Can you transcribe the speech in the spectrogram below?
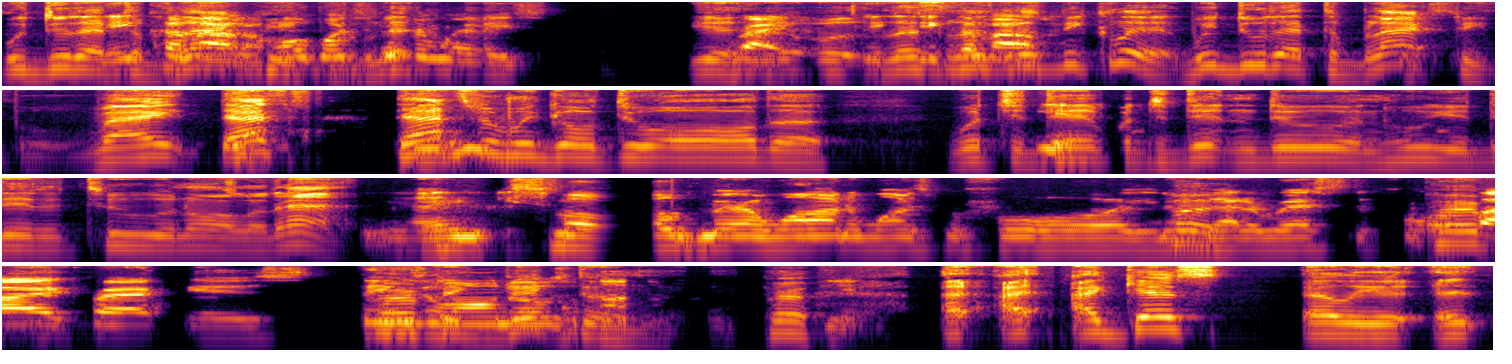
we do that they to come black out a people. whole bunch of different ways. Yeah, Right. let's they come let's, let's be clear. We do that to black Yes. people, right? That's Yes. that's Mhm. when we go through all the what you Yeah. did, what you didn't do, and who you did it to, and all of that. Know, he smoked marijuana once before, you know, got arrested for firecrackers, things Perfect along those lines. victim. Per- Yeah. I, I I guess Eliot, it,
